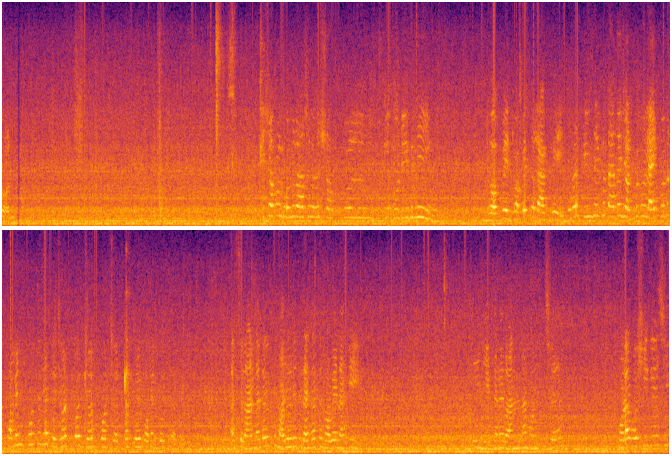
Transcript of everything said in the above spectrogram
বল? সকল বন্ধুরা আসলে সকলকে গুড ইভিনিং ঢপে ঢপে তো লাগবেই। তোমরা প্লিজ একটু তাড়াতাড়ি ঝটপট করে লাইক করবে কমেন্ট করতে থাকো ঝটপট ঝটপট ঝটপট করে কমেন্ট করতে থাকো আচ্ছা রান্নাটা একটু মাঝে মাঝে দেখাতে হবে নাকি? এই এখানে রান্না হচ্ছে। কড়া বসিয়ে দিয়েছি।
